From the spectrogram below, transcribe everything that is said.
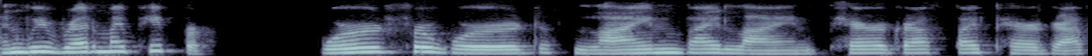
And we read my paper word for word, line by line, paragraph by paragraph.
